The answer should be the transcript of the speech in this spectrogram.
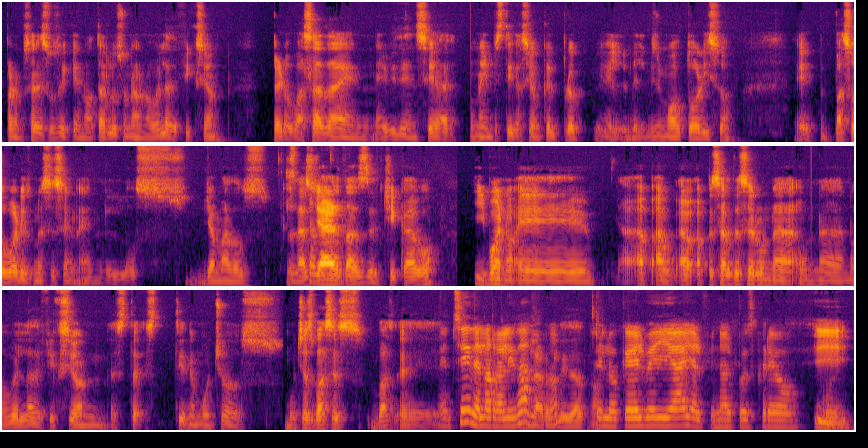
para empezar eso hay que notarlo, es una novela de ficción, pero basada en evidencia, una investigación que el, el, mismo autor hizo. Eh, pasó varios meses en, los llamados las yardas de Chicago. Y bueno, eh, a, pesar de ser una, novela de ficción, este, tiene muchos, muchas bases. Eh, sí, de la realidad. De la realidad, De lo que él veía y al final pues creo... y,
